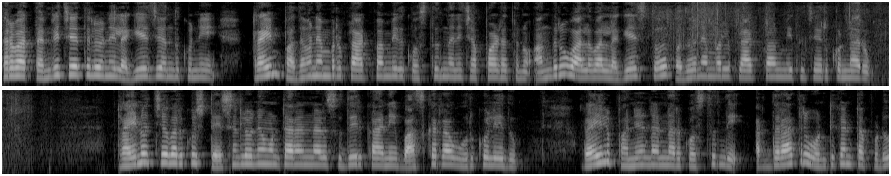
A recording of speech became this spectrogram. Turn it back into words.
తర్వాత తండ్రి చేతిలోని లగేజ్ అందుకుని ట్రైన్ పదవ నెంబర్ ప్లాట్ఫామ్ మీదకి వస్తుందని చెప్పాడు అతను. అందరూ వాళ్ళ వాళ్ళ లగేజ్తో పదవ నెంబర్ల ప్లాట్ఫామ్ మీద చేరుకున్నారు. ట్రైన్ వచ్చే వరకు స్టేషన్లోనే ఉంటారన్నాడు సుధీర్ కానీ భాస్కర్రావు ఊరుకోలేదు. రైలు పన్నెండున్నరకు వస్తుంది. అర్ధరాత్రి ఒంటి గంటప్పుడు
